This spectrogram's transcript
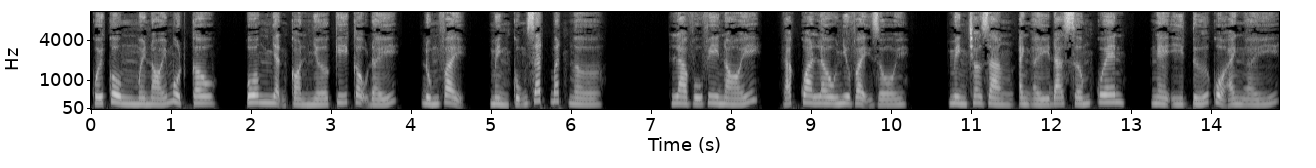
cuối cùng mới nói một câu, Uông nhận còn nhớ kỹ cậu đấy, đúng vậy, mình cũng rất bất ngờ. La Vũ Vi nói, đã qua lâu như vậy rồi. Mình cho rằng anh ấy đã sớm quên, nghe ý tứ của anh ấy.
